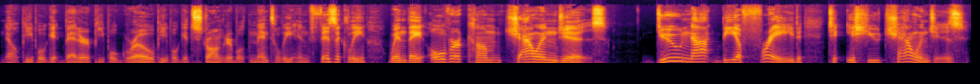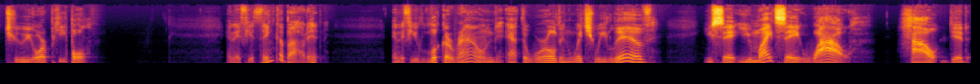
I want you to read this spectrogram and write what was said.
No, people get better, people grow, people get stronger both mentally and physically when they overcome challenges. Do not be afraid to issue challenges to your people. And if you think about it, and if you look around at the world in which we live, you say you might say, "Wow, how did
